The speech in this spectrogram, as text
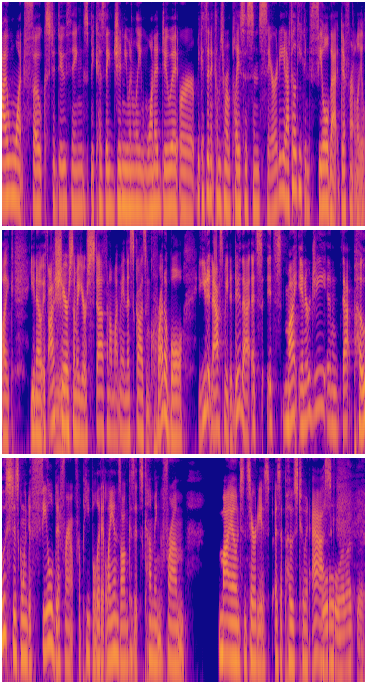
I want folks to do things because they genuinely want to do it or because then it comes from a place of sincerity. And I feel like you can feel that differently. Like, you know, if I share Mm. some of your stuff and I'm like, man, this guy's incredible. You didn't ask me to do that. It's it's my energy and that post is going to feel different for people that it lands on because it's coming from my own sincerity as, as opposed to an ask. Oh, I like that.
